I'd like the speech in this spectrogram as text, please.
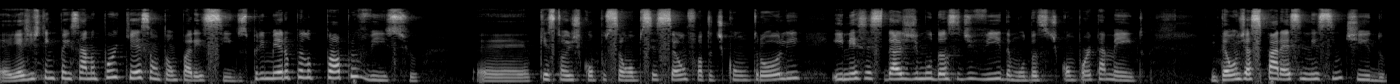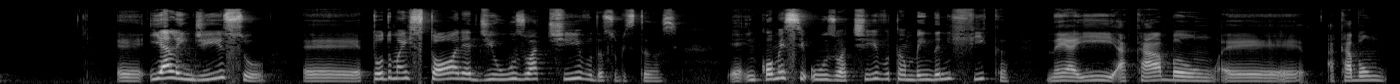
É, e a gente tem que pensar no porquê são tão parecidos. Primeiro, pelo próprio vício é, questões de compulsão, obsessão, falta de controle e necessidade de mudança de vida, mudança de comportamento. Então já se parece nesse sentido. É, e além disso, é, toda uma história de uso ativo da substância, é, em como esse uso ativo também danifica, né? Aí acabam é, acabam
